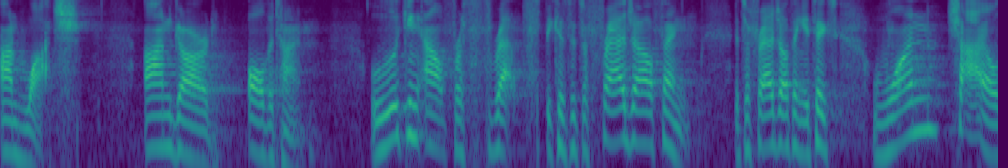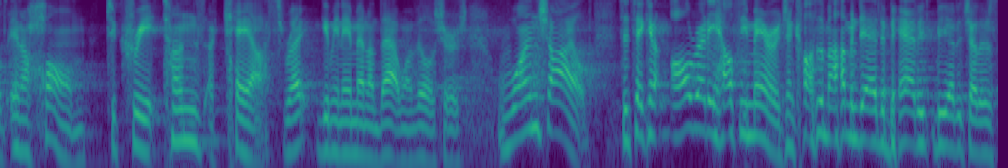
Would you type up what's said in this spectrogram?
on watch, on guard all the time, looking out for threats because it's a fragile thing. It's a fragile thing. It takes one child in a home to create tons of chaos, right? Give me an amen on that one, Village Church. One child to take an already healthy marriage and cause a mom and dad to be at, each other's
